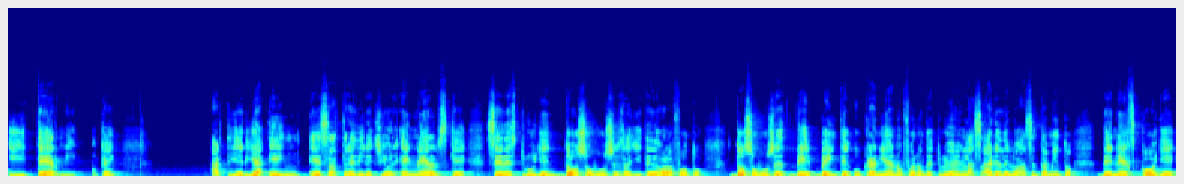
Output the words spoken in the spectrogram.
y Terni. ¿ok? Artillería en esas tres direcciones. En Nevske se destruyen dos obuses, allí te dejo la foto, dos obuses de 20 ucranianos fueron destruidos en las áreas de los asentamientos de Nevskoye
